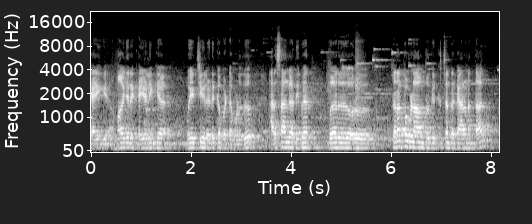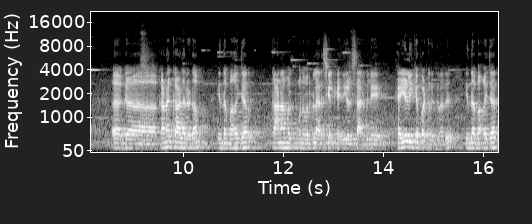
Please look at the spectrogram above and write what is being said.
கை மகஜரை கையளிக்க முயற்சிகள் எடுக்கப்பட்ட பொழுது அரசாங்க அதிபர் வேறு ஒரு திறப்பு விழா ஒன்றுக்கு சென்ற காரணத்தால் க- கணக்காளரிடம் இந்த மகஜர் காணாமல் போனவர்கள் அரசியல் கைதிகள் சார்பிலே கையளிக்கப்பட்டிருக்கிறது. இந்த மகஜர்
